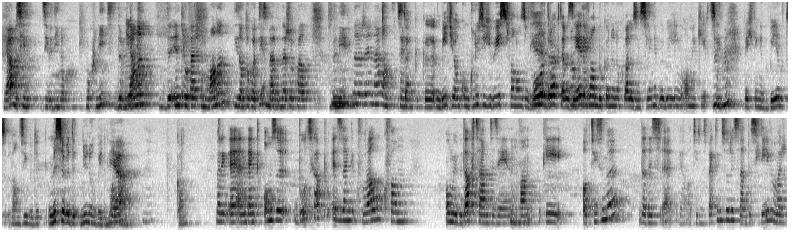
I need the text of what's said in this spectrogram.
ja, misschien zien we die nog, nog niet. De mannen, de introverte mannen, die dan toch autisme hebben, daar zou ik wel benieuwd naar zijn. Hè? Want dat is denk ik eh, een beetje een conclusie geweest van onze voordracht. Dat we zeiden van, we kunnen nog wel eens een slingerbeweging omgekeerd zien. Mhm. Richting het beeld van, zien we dit, missen we dit nu nog bij de mannen? Ja. Kan. Maar ik, eh, en ik denk, onze boodschap is denk ik vooral ook van, om u bedachtzaam te zijn. Mhm. Van, oké, autisme dat is, eh, ja, autisme spectrumstoornis staat beschreven, maar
